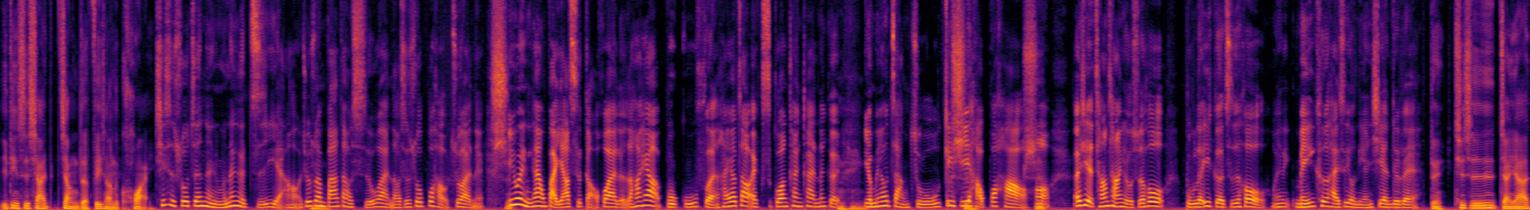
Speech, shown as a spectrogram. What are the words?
一定是下降的非常的快。其实说真的，你们那个植牙哈，就算八到十万，嗯、老实说不好赚呢。是因为你看，我把牙齿搞坏了，然后还要补骨粉，还要照 X 光看看那个有没有长足，地基好不好哈。而且常常有时候补了一个之后，每一颗还是有年限，对不对？对，其实假牙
